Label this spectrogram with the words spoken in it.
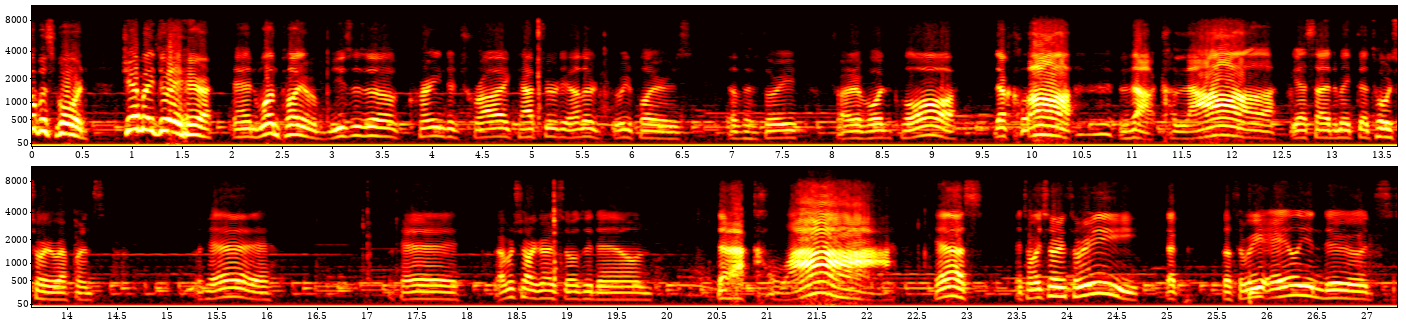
Koopa's board. Jeremy Dewey here, and one player uses a crane to try capture the other three players. The other three try to avoid the claw. The claw! The claw! Yes, I had to make that Toy Story reference. Okay. Okay. Rubber Shark Guy slows it down. The claw! Yes, in Toy Story 3, the, the three alien dudes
